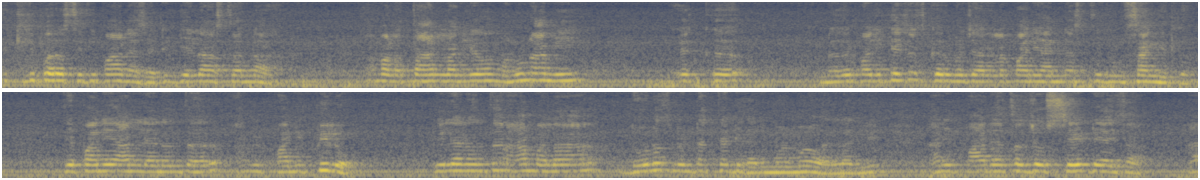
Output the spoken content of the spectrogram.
तिथली परिस्थिती पाहण्यासाठी गेला असताना आम्हाला ताण लागले व म्हणून आम्ही एक नगरपालिकेच्याच कर्मचाऱ्याला पाणी आणण्यास तिथून सांगितलं. ते पाणी आणल्यानंतर आम्ही पाणी पिलो. पिल्यानंतर आम्हाला दोनच मिनटात त्या ठिकाणी मळमळ व्हायला लागली आणि पाण्याचा जो सेंट यायचा हा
